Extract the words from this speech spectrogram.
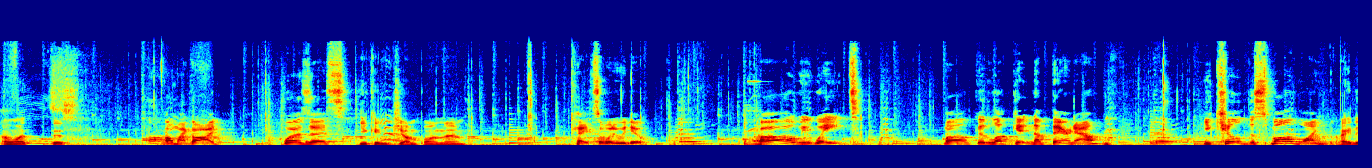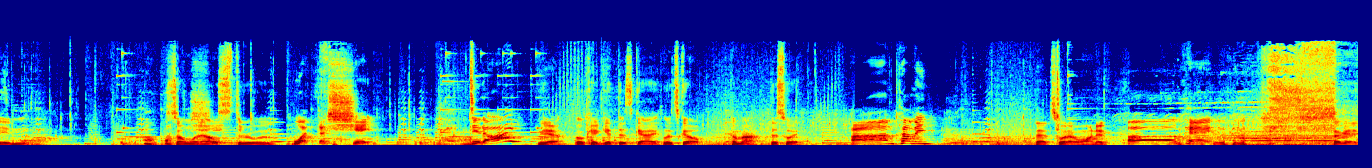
I want this. Oh my god. What is this? You can jump on them. Okay, so what do we do? Oh, we wait. Well, good luck getting up there now. You killed the small one. I didn't. Oh, Someone else threw a. What the shit? Did I? Yeah. Okay, get this guy. Let's go. Come on, this way. I'm coming. That's what I wanted. Okay. Okay,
